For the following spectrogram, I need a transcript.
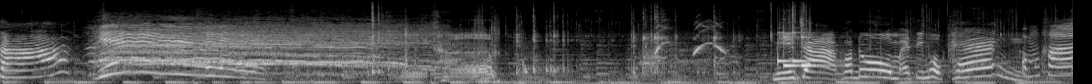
จ๊ะ เย้ครับ นี่จ้ะพ่อหนุ่มไอติมหกแท่งขอบคุณ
